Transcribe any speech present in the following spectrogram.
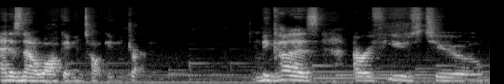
and is now walking and talking and driving Mm-hmm. because I refuse to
